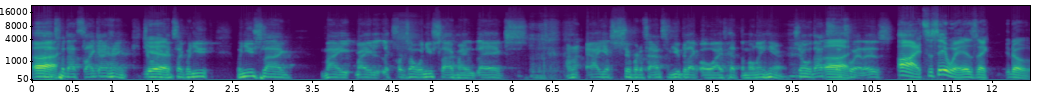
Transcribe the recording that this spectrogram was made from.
Aye. that's what that's like. I think. Know, Yeah. like, it's like when you when you slag my my like for example when you slag my legs, and I, I get super defensive, you'd be like, oh, I've hit the money here. You know, that's that's Aye. the way it is. Ah, it's the same way as like you know,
